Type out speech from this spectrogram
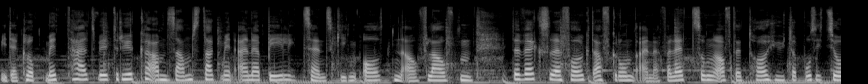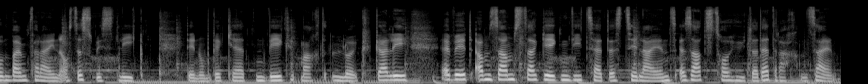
Wie der Club mitteilt, wird Rüker am Samstag mit einer B-Lizenz gegen Olten auflaufen. Der Wechsel erfolgt aufgrund einer Verletzung auf der Torhüterposition beim Verein aus der Swiss League. Den umgekehrten Weg macht Leuk Galli. Er wird am Samstag gegen die ZSC Lions Ersatztorhüter der Drachen sein.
